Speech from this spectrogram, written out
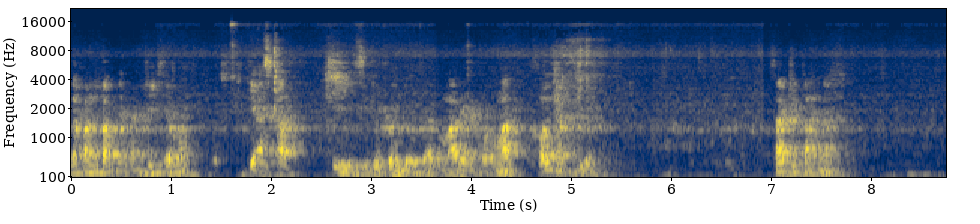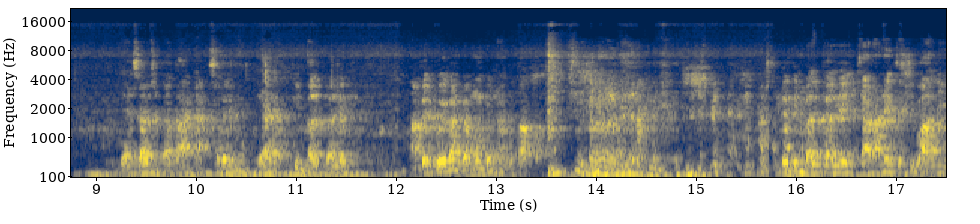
84 ya kan di Jawa di Askat di situ Bondo saya kemarin hormat kolnya beliau. Saya ditanya, ya saya juga tanya sering ya timbal balik Sampai gue kan gak mungkin aku takut. Maksudnya timbal balik caranya jadi wali.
